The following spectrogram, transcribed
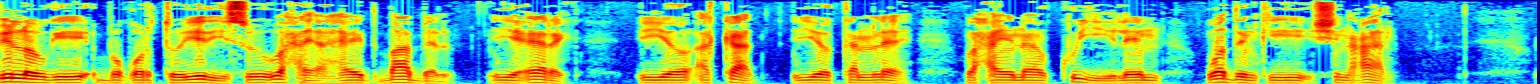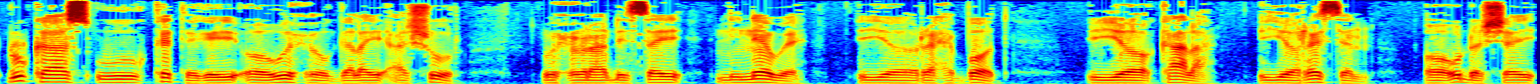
Bilowgii boqortooyadiisu waxay ahayd baabel iyo ereg iyo akaad iyo kanleh waxayna ku yiileen waddankii shincaar. Dhulkaas wuu ka tegey oo wuxuu galay ashuur wuxuuna dhisay ninewe iyo rexbood iyo kala iyo resen oo u dhashay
